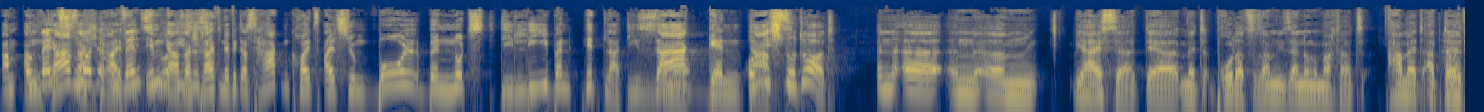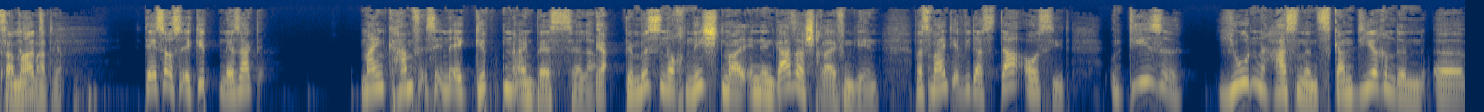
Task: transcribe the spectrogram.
am, am und nur- und Gazastreifen, im Gazastreifen, da wird das Hakenkreuz als Symbol benutzt. Die lieben Hitler, die sagen Genau. Und das. nicht nur dort. Ein, äh, ein ähm, wie heißt der, der mit Broder zusammen die Sendung gemacht hat? Hamed Abdel Samad. Ja. Der ist aus Ägypten. Der sagt, mein Kampf ist in Ägypten ein Bestseller. Ja. Wir müssen noch nicht mal in den Gazastreifen gehen. Was meint ihr, wie das da aussieht? Und diese judenhassenden, skandierenden, äh,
